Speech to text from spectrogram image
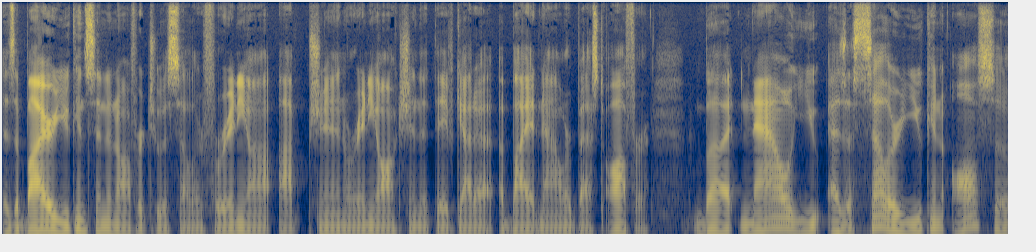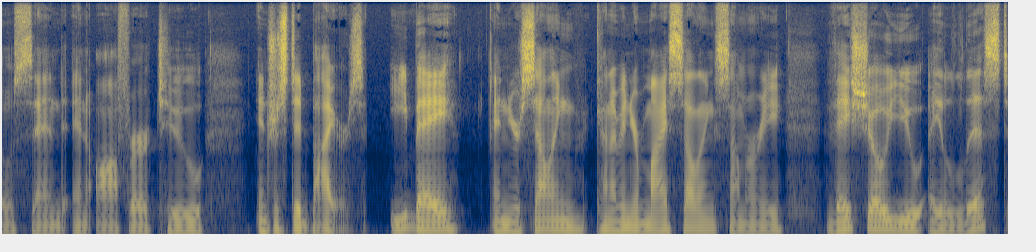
as a buyer, you can send an offer to a seller for any option or any auction that they've got a, a buy it now or best offer. But now you as a seller, you can also send an offer to interested buyers. eBay and you're selling kind of in your my selling summary, they show you a list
